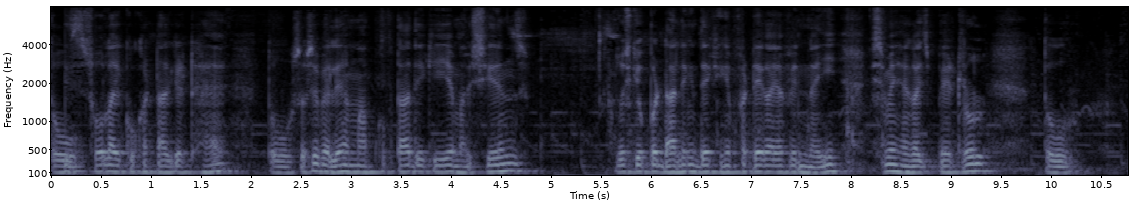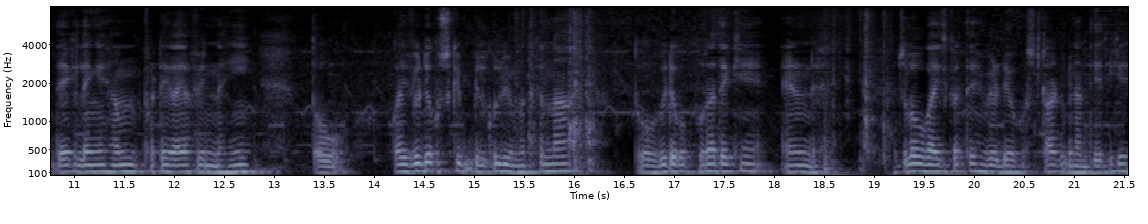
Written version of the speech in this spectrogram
तो सोलह इको का टारगेट है। तो सबसे पहले हम आपको बता दें कि ये हमारी सीरेंज जो इसके ऊपर डालेंगे देखेंगे फटेगा या फिर नहीं। इसमें है गाइज़ पेट्रोल। तो देख लेंगे हम फटेगा या फिर नहीं। तो गाइज़ वीडियो को स्किप बिल्कुल भी मत करना। तो वीडियो को पूरा देखें एंड चलो गाइज़ करते हैं वीडियो को स्टार्ट बिना देरी के।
